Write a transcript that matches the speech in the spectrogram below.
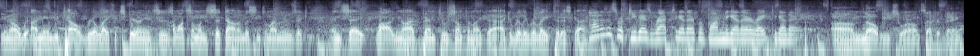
You know, we, I mean, we tell real life experiences. I want someone to sit down and listen to my music and say, wow, you know, I've been through something like that. I could really relate to this guy. How does this work? Do you guys rap together, perform together, write together? Um, no, we each do our own separate thing.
